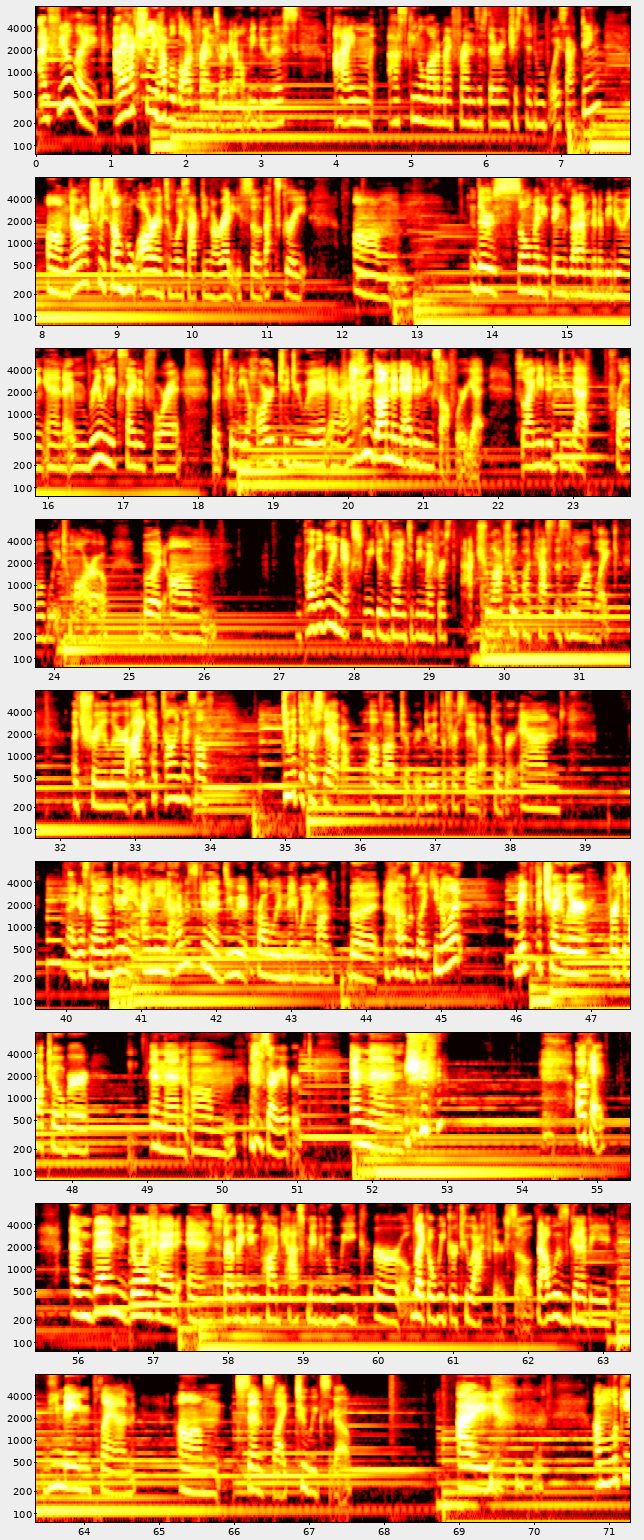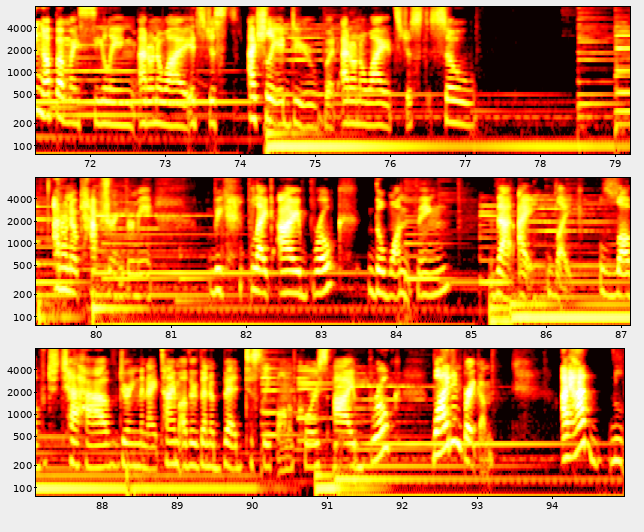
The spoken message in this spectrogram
I feel like I actually have a lot of friends who are going to help me do this. I'm asking a lot of my friends if they're interested in voice acting. Um, there are actually some who are into voice acting already, so that's great. Um, there's so many things that I'm to be doing, and I'm really excited for it but it's gonna be hard to do it, and I haven't gotten an editing software yet, so I need to do that probably tomorrow. But um, probably next week is going to be my first actual actual podcast. This is more of like a trailer. I kept telling myself, do it the first day of October. Do it the first day of October, and. I guess now I'm doing it. I mean, I was gonna do it probably midway month, but I was like, you know what? make the trailer first of October, and then um, I'm sorry I burped, and then okay, and then go ahead and start making podcasts maybe the week or like a week or two after. So that was gonna be the main plan um, since like two weeks ago. I I'm looking up at my ceiling. I don't know why. It's just actually I do, but I don't know why it's just so I don't know, capturing for me. Be- like I broke the one thing that I like loved to have during the nighttime other than a bed to sleep on, of course. I broke well, I didn't break them. I had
